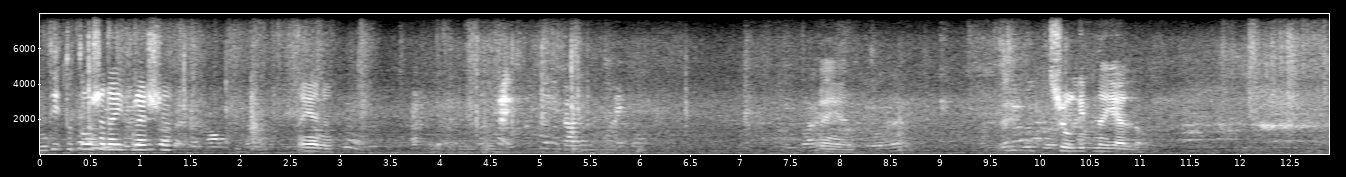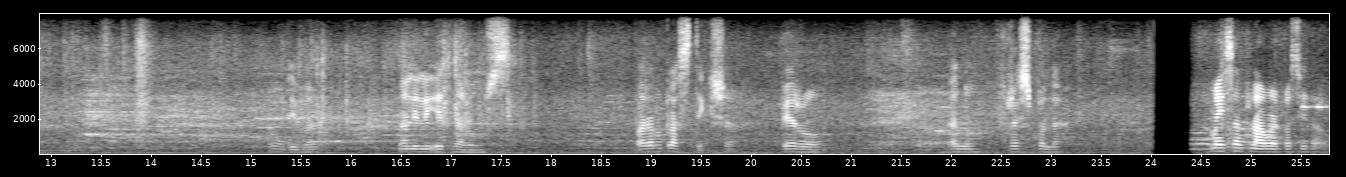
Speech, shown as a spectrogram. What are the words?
Hindi, totoo siya dahil fresh siya. Ayan oh. Ayan. Tulip na yellow. Oh, di ba? Maliliit na rose. Parang plastic siya. Pero, ano, fresh pala. May sunflower pa sila. oh.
